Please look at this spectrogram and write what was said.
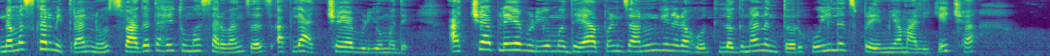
नमस्कार मित्रांनो स्वागत आहे तुम्हा सर्वांचंच आपल्या आजच्या या व्हिडिओमध्ये. आजच्या आपल्या या व्हिडिओमध्ये आपण जाणून घेणार आहोत लग्नानंतर होईलच प्रेम या मालिकेच्या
